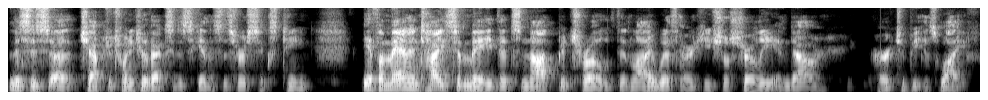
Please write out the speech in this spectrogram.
this is uh, chapter 22 of Exodus again. This is verse 16. If a man entice a maid that's not betrothed and lie with her, he shall surely endow her to be his wife.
